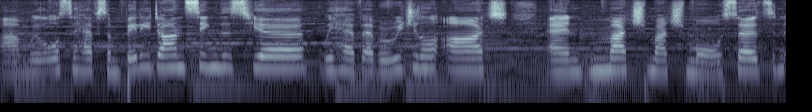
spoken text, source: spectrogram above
Um, we'll also have some belly dancing this year. We have Aboriginal art and much, much more. So it's an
